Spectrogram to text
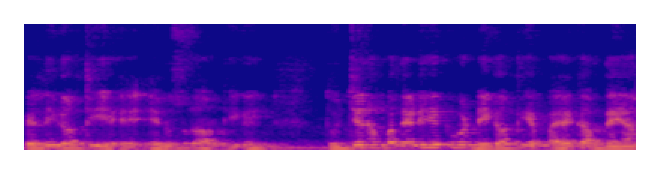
ਪਹਿਲੀ ਗਲਤੀ ਇਹ, ਇਹਨੂੰ ਸੁਧਾਰੋ, ਠੀਕ ਹੈ ਜੀ? ਦੂਜੇ ਨੰਬਰ ਤੇ ਜਿਹੜੀ ਇੱਕ ਵੱਡੀ ਗਲਤੀ ਆਪਾਂ ਇਹ ਕਰਦੇ ਆ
